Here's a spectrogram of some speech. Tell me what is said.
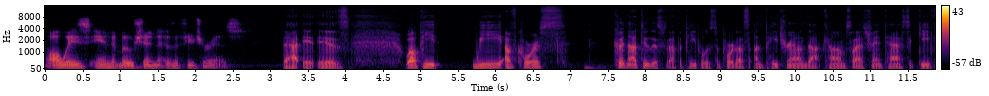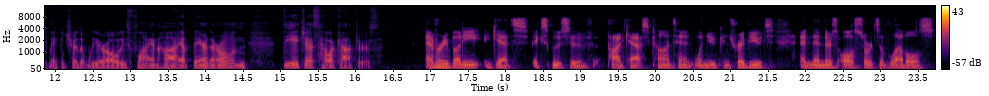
always in motion. The future is. That it is. Well, Pete, we of course could not do this without the people who support us on patreon.com slash fantastic geek making sure that we are always flying high up there in our own DHS helicopters. Everybody gets exclusive podcast content when you contribute, and then there's all sorts of levels.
